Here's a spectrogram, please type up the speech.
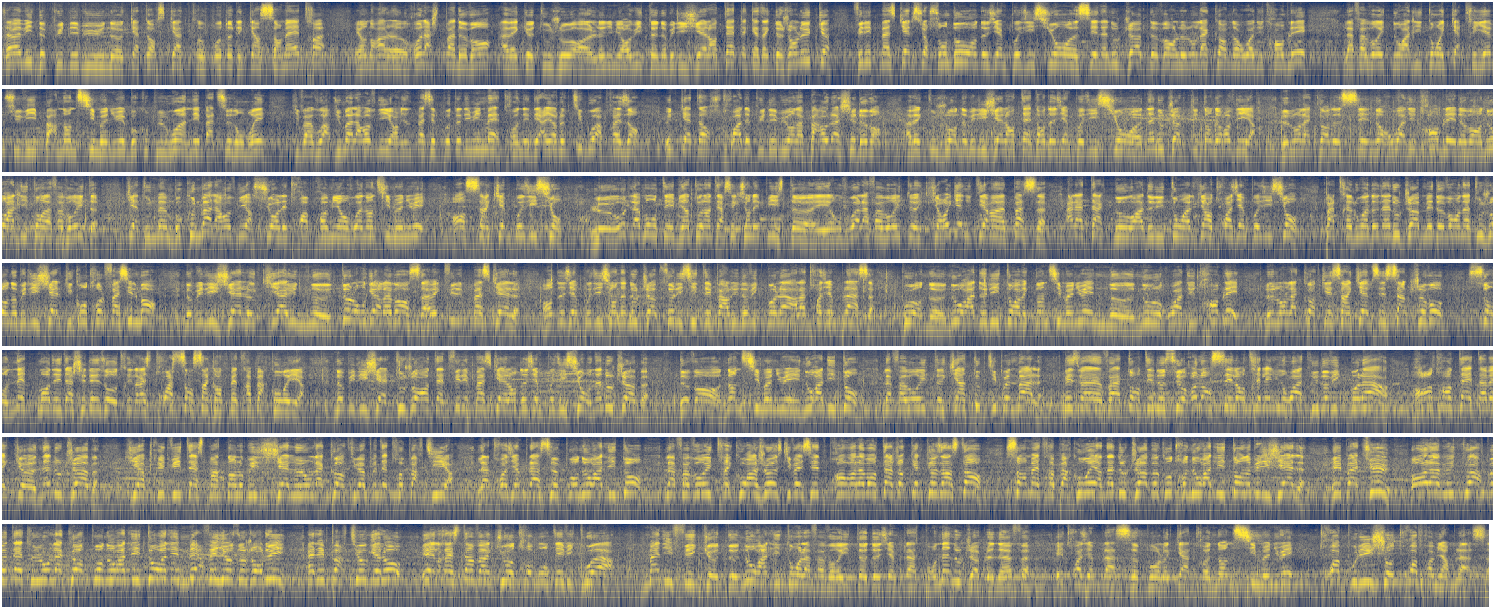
ça va vite depuis le début, une 14-4 au poteau des 1500 mètres. Et on ne relâche pas devant avec toujours le numéro 8 Nobiligiel en tête, la casaque de Jean-Luc. Philippe Masquel sur son dos en deuxième position, c'est Nanou Job devant le long de la corde Norrois du Tremblay. La favorite Noura de Liton est quatrième, suivie par Nancy Menuet, beaucoup plus loin. Nebat Sedombré qui va avoir du mal à revenir. On vient de passer le poteau des 1000 mètres. On est derrière le petit bois à présent. Une 14-3 depuis le début. On n'a pas relâché devant avec toujours Nobiligiel en tête en deuxième position. Nanou Job qui tente de revenir. Le long de la corde, c'est Norrois du Tremblay devant Noura de Liton, la favorite, qui a tout de même beaucoup de mal à revenir sur les trois premiers. On voit Nancy Menuet en cinquième position. Le haut de la montée, bientôt l'intersection des pistes. Et on voit la favorite qui regagne du terrain. Elle passe à l'attaque. Nora de Liton, elle vient en troisième position. Pas très loin de Nanou Job, mais devant, on a toujours Nobiligiel qui contrôle facilement. Nobiligiel qui a une deux longueurs d'avance avec Philippe Pasquel. En deuxième position, Nanou Job sollicité par Ludovic Mollard. La troisième place Noura de Liton avec Nancy Menuet. Noura du Tremblay. Le long de la corde qui est cinquième, ces cinq chevaux sont nettement détachés des autres. Il reste 350 mètres à parcourir. Nobiligiel toujours en tête. Philippe Pascal en deuxième position. Nanou Job devant Nancy Menuet. Noura Diton, la favorite qui a un tout petit peu de mal, mais va, tenter de se relancer. L'entrée de la ligne droite. Ludovic Mollard rentre en tête avec euh, Job qui a pris de vitesse maintenant. Nobiligiel le long de la corde qui va peut-être repartir. La troisième place pour Noura Diton, la favorite très courageuse qui va essayer de prendre l'avantage quelques instants. 100 mètres à parcourir. Nanou Job contre Noura Diton. Nobiligiel est battu. Oh la victoire peut-être le long de la corde pour Noura de Liton. Elle est merveilleuse aujourd'hui. Elle est partie au galop et elle reste invaincue au trop montée victoire. Magnifique de Noura de Liton, la favorite. Deuxième place pour Nanou Job le 9 et troisième place pour le 4 Nancy Menuet. Trois pouliches aux trois premières places.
